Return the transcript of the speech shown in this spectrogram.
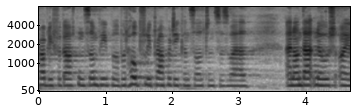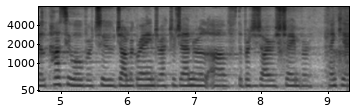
probably forgotten some people, but hopefully property consultants as well. And on that note, I'll pass you over to John McGrane, Director General of the British Irish Chamber. Thank you.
